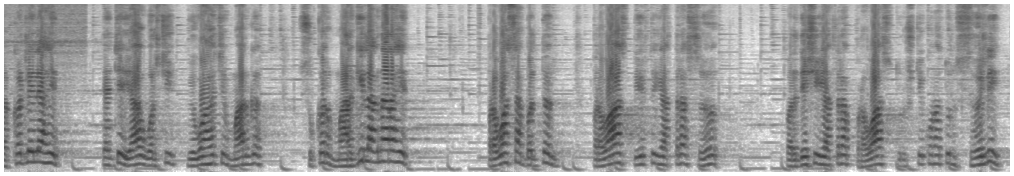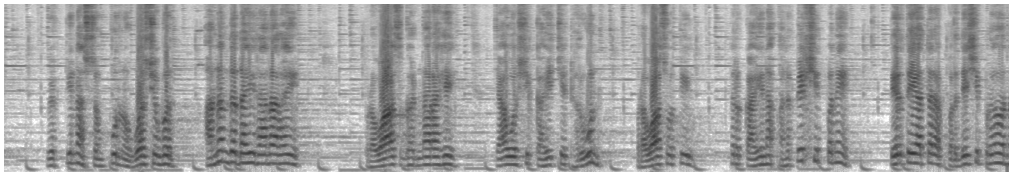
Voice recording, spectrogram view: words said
रखडलेले आहेत त्यांचे या वर्षी विवाहाचे मार्ग सुकर मार्गी लागणार आहेत. प्रवासाबद्दल प्रवास तीर्थयात्रा सह परदेशी यात्रा प्रवास दृष्टिकोनातून सहली व्यक्तींना संपूर्ण वर्षभर आनंददायी राहणार आहे. प्रवास घडणार आहे. त्यावर्षी काहीचे ठरवून प्रवास होतील. तर काहींना अनपेक्षितपणे तीर्थयात्रा परदेशी प्रहण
